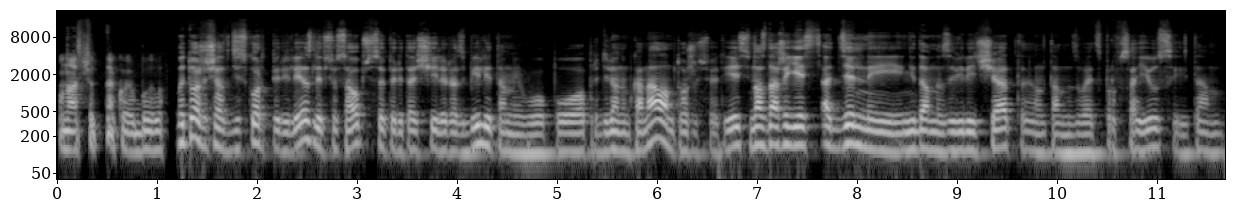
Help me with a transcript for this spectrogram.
у нас что-то такое было. Мы тоже сейчас в Discord перелезли, все сообщество перетащили, разбили там его по определенным каналам, тоже все это есть. У нас даже есть отдельный, недавно завели чат, он там называется профсоюз, и там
